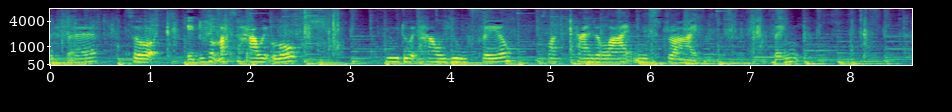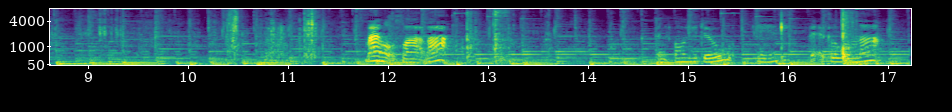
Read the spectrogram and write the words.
be fair. So it doesn't matter how it looks. You do it how you feel. It's like a kind of lightning stripe, I think. Mine looks like that. And all you do is a bit of glue on that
